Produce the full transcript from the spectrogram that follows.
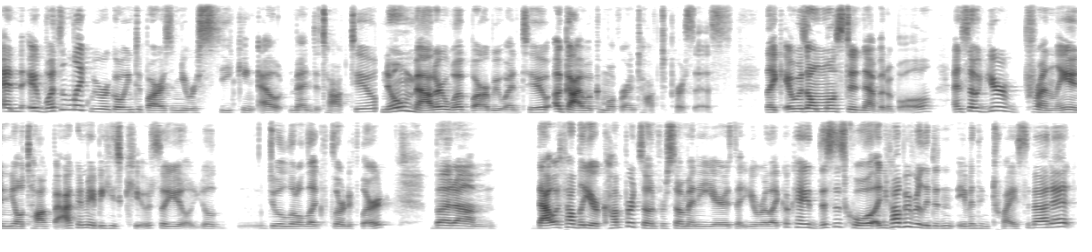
and it wasn't like we were going to bars and you were seeking out men to talk to. No matter what bar we went to, a guy would come over and talk to Persis. Like it was almost inevitable. And so you're friendly and you'll talk back and maybe he's cute, so you'll you'll do a little like flirty flirt. But um that was probably your comfort zone for so many years that you were like, okay, this is cool. And you probably really didn't even think twice about it.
